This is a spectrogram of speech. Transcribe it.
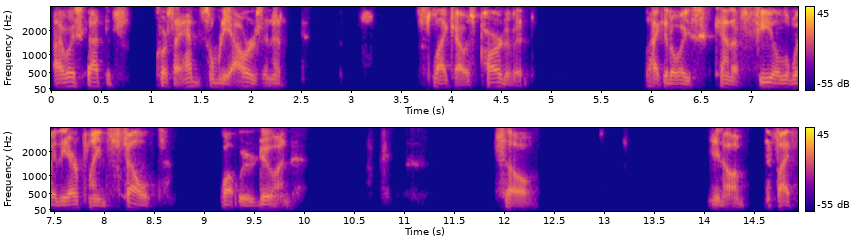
I always got to, of course, I had so many hours in it. It's like I was part of it. I could always kind of feel the way the airplane felt what we were doing. So, you know, if I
